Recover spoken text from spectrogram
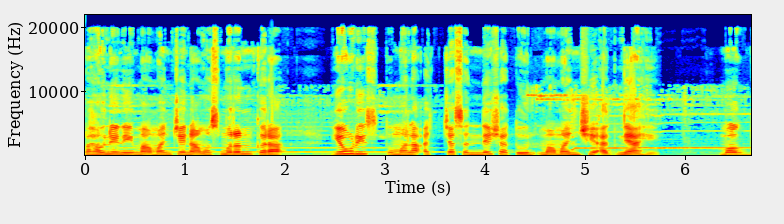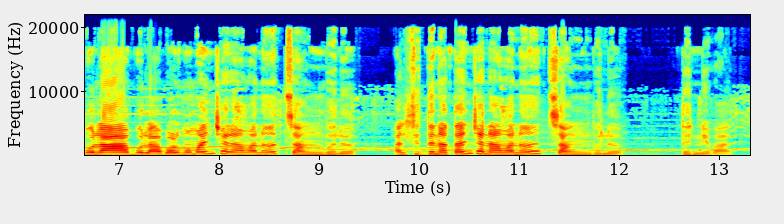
भावनेने मामांचे नामस्मरण करा. एवढीच तुम्हाला आजच्या संदेशातून मामांची आज्ञा आहे. मग बोला बोला बाळूमामांच्या नावानं चांग भलं हलसिद्धनाथांच्या नावानं चांग भलं. धन्यवाद.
